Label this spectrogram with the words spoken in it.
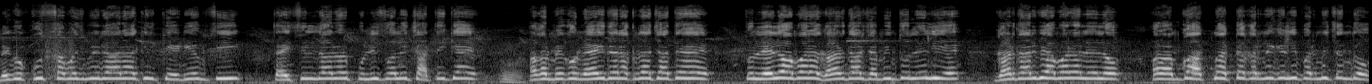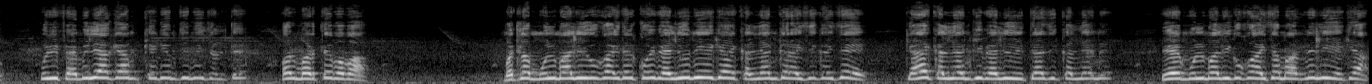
मेरे को कुछ समझ में नहीं आ रहा कि के तहसीलदार और पुलिस वाले चाहते क्या है? अगर मेरे को नया इधर रखना चाहते हैं तो ले लो हमारा घरदार ज़मीन तो ले लिए। घरदार भी हमारा ले लो और हमको आत्महत्या करने के लिए परमिशन दो। पूरी फैमिली आके हम के डी में चलते और मरते बाबा। मतलब मूल मालिकों का इधर कोई वैल्यू नहीं है क्या? है कल्याण कर ऐसे कैसे? है क्या है कल्याण की वैल्यू ऐतिहासिक कल्याण है। ये मूल मालिकों को ऐसा मारने लिए है क्या?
